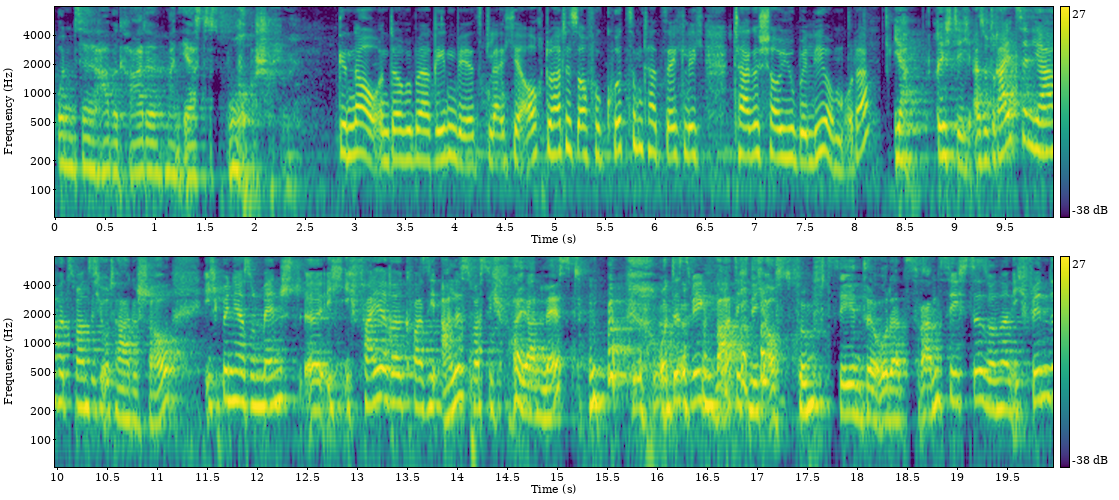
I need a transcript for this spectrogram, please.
und äh, habe gerade mein erstes Buch geschrieben. Genau, und darüber reden wir jetzt gleich hier auch. Du hattest auch vor kurzem tatsächlich Tagesschau-Jubiläum, oder? Ja, richtig. Also 13 Jahre 20 Uhr Tagesschau. Ich bin ja so ein Mensch, äh, ich, ich feiere quasi alles, was sich feiern lässt. Und deswegen warte ich nicht aufs 15. oder 20., sondern ich finde,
